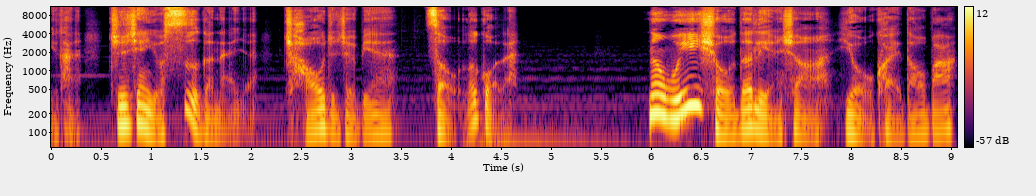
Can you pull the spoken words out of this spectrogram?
一看，只见有四个男人朝着这边走了过来。那为首的脸上有块刀疤，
